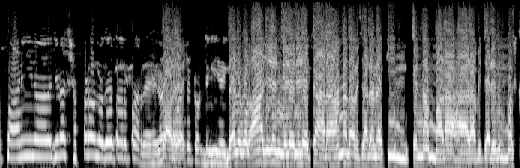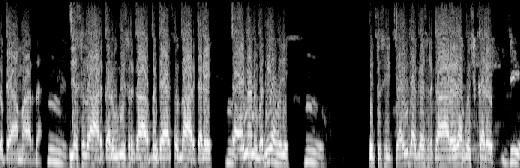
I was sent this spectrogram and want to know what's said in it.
ਤੇ ਪਾਣੀ ਨਾਲ ਜਿਹੜਾ ਛੱਪੜ ਆ ਉਹ ਲਗਾਤਾਰ ਭਰ ਰਿਹਾ ਹੈਗਾ ਭਰ ਰਿਹਾ। ਛੱਤ ਟੁੱਟ ਗਈ ਹੈਗੀ। ਬਿਲਕੁਲ ਆ ਜਿਹੜੇ ਨੇੜੇ ਨੇੜੇ ਘਰ ਆ ਉਹਨਾਂ ਦਾ ਵਿਚਾਰਿਆਂ ਦਾ ਕੀ ਕਿੰਨਾ ਮਾੜਾ ਹਾਲ ਆ ਵਿਚਾਰੇ ਨੂੰ ਮੁਸ਼ਕ ਪਿਆ ਮਾਰਦਾ। ਹੂੰ। ਜੇ ਸੁਧਾਰ ਕਰੂਗੀ ਸਰਕਾਰ ਪੰਚਾਇਤ ਸੁਧਾਰ ਕਰੇ ਤਾਂ ਇਹਨਾਂ ਨੂੰ ਵਧੀਆ ਹੋ ਜੇ। ਹੂੰ। ਤੇ ਤੁਸੀਂ ਚਾਹੀਦਾ ਕਿ ਸਰਕਾਰ ਇਹਦਾ ਕੁਝ ਕਰੇ। ਜੀ।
